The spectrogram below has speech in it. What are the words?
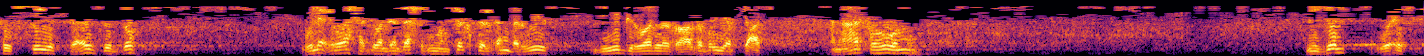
في الصيف في عز الظهر ولاقي واحد ولا داخل منطقة الأمبرويز بيجري ورا العربية بتاعته أنا عارفه هو مين. نزلت وقفت.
